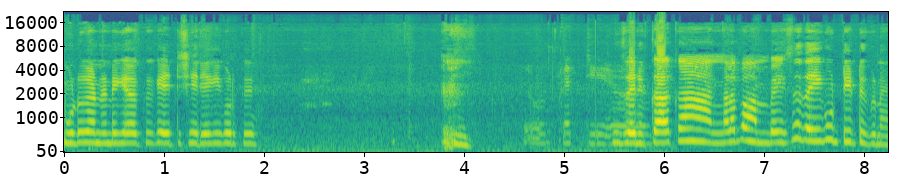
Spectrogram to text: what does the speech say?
മൂട് കണ്ടിട്ടുണ്ടെങ്കിൽ അതൊക്കെ കയറ്റി ശരിയാക്കി കൊടുക്ക്. ജനുക്കാക്ക ഞങ്ങളെ പമ്പേസ് ഇതാ ഈ കുട്ടി ഇട്ടിക്കണേ.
